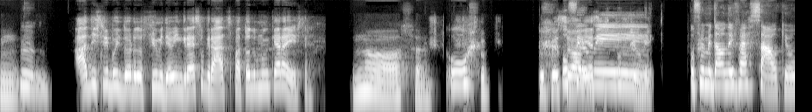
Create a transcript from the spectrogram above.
Sim. Hum. A distribuidora do filme deu ingresso grátis para todo mundo que era extra. Nossa. O, O pessoal ia filme- assistir o filme. o filme da Universal, que o,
